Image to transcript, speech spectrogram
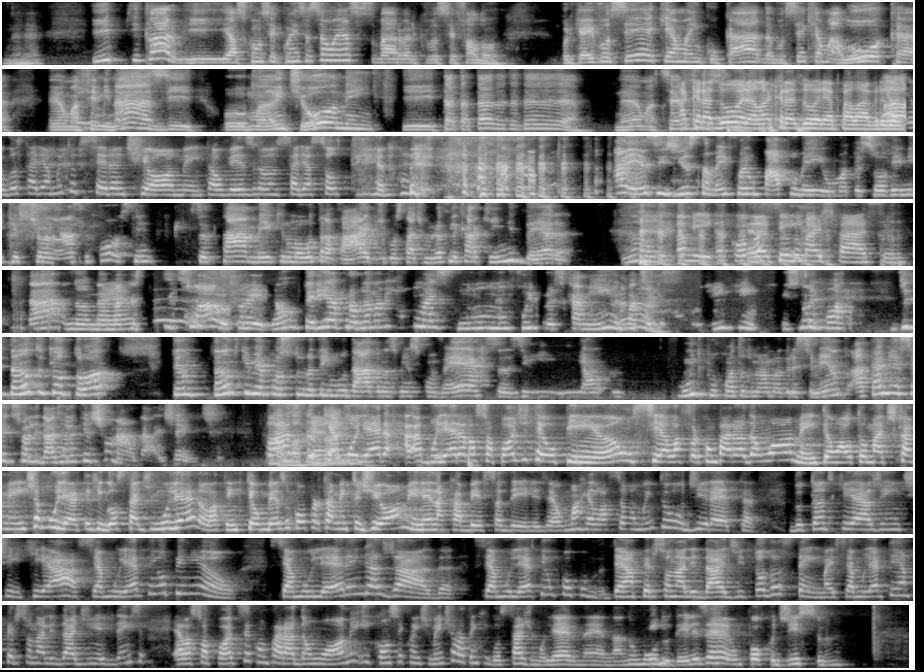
Né? E, e, claro, e as consequências são essas, Bárbara, que você falou. Porque aí você é que é uma encucada, você que é uma louca, é uma Sim. feminazi, uma anti-homem, e tá, tá, tá, tá, tá, tá, tá né? Uma série lacradora, de lacradora é a palavra. Ah, eu gostaria muito de ser anti-homem, talvez eu estaria solteira. ah, esses dias também foi um papo meio, uma pessoa veio me questionar, assim, pô, assim, você tá meio que numa outra vibe de gostar de mulher. Eu falei, cara, quem me dera. Não, amiga, como Era assim? tudo mais fácil. Ah, no, na, é. questão sexual, eu falei, não teria problema nenhum, mas não, não fui por esse caminho, é pode ser que, enfim, isso não importa. De tanto que eu tô tanto que minha postura tem mudado nas minhas conversas e, e muito por conta do meu amadurecimento, até a minha sexualidade ela é questionada, Ai, gente. Claro, porque a mulher, a mulher ela só pode ter opinião se ela for comparada a um homem. Então, automaticamente, a mulher tem que gostar de mulher, ela tem que ter o mesmo comportamento de homem, né, na cabeça deles. É uma relação muito direta do tanto que a gente que ah, se a mulher tem opinião, se a mulher é engajada, se a mulher tem um pouco, tem a personalidade, todas têm, mas se a mulher tem a personalidade em evidência, ela só pode ser comparada a um homem e, consequentemente, ela tem que gostar de mulher, né? No mundo deles é um pouco disso.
